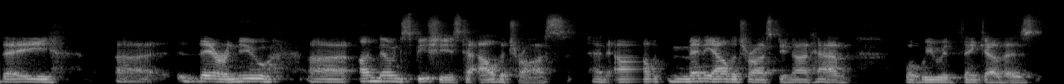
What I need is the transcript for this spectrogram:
they, uh, they're a new uh, unknown species to albatross. And al many albatross do not have what we would think of as,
